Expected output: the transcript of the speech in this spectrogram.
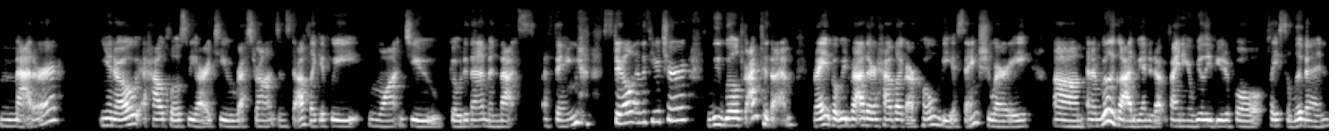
matter? You know, how close we are to restaurants and stuff. Like, if we want to go to them and that's a thing still in the future, we will drive to them, right? But we'd rather have like our home be a sanctuary. Um, and I'm really glad we ended up finding a really beautiful place to live in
